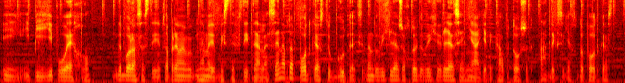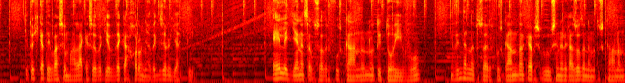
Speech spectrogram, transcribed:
Η, η πηγή που έχω. Δεν μπορώ να σας τη. Θα πρέπει να με εμπιστευτείτε, αλλά σε ένα από τα podcast του Goodex, ήταν το 2008 ή το 2009, γιατί κάπου τόσο άντεξε και αυτό το podcast. Και το έχει κατεβάσει ο Μαλάκας εδώ και 10 χρόνια, δεν ξέρω γιατί έλεγε ένας από τους αδερφούς Κάνων ότι το Evo δεν ήταν από τους αδερφούς Κάνων, ήταν κάποιος που συνεργαζόταν με τους Κάνων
